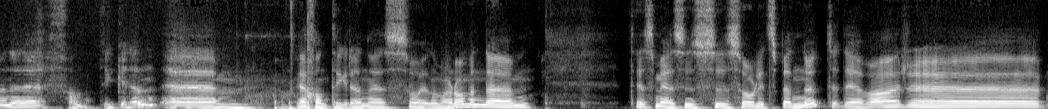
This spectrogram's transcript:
men jeg fant ikke den. Ehm, Jeg fant ikke den jeg så gjennom her nå, men ehm, det som jeg syns så litt spennende ut, det var eh,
